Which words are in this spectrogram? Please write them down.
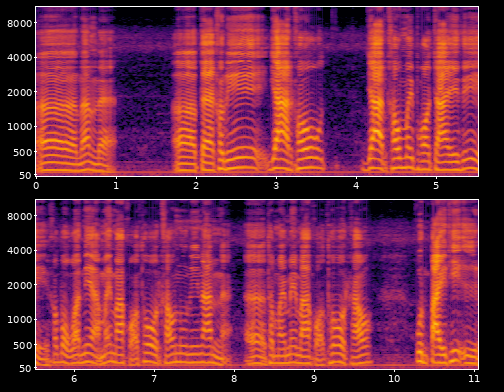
เออ นั่นแหละ เออแต่คราวนี้ญาติเขาญาติเขาไม่พอใจสิเขาบอกว่าเนี่ยไม่มาขอโทษเขานู่นนี่นั่นน่ะ เออทำไมไม่มาขอโทษเขา คุณไปที่อื่น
